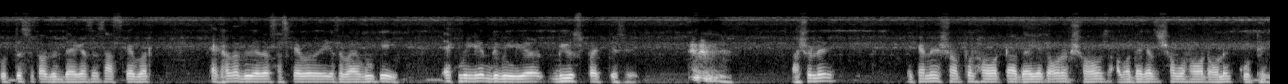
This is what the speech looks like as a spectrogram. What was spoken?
করতেছে, তাদের দেখা গেছে সাবস্ক্রাইবার এক হাজার, দুই হাজার সাবস্ক্রাইবার হয়ে গেছে, বা এখন কি এক মিলিয়ন দুই মিলিয়ন ভিউজ পাইতেছে। আসলে এখানে সফল হওয়াটা দেখা গেছে অনেক সহজ, আবার দেখা যাচ্ছে সফল হওয়াটা অনেক কঠিন।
